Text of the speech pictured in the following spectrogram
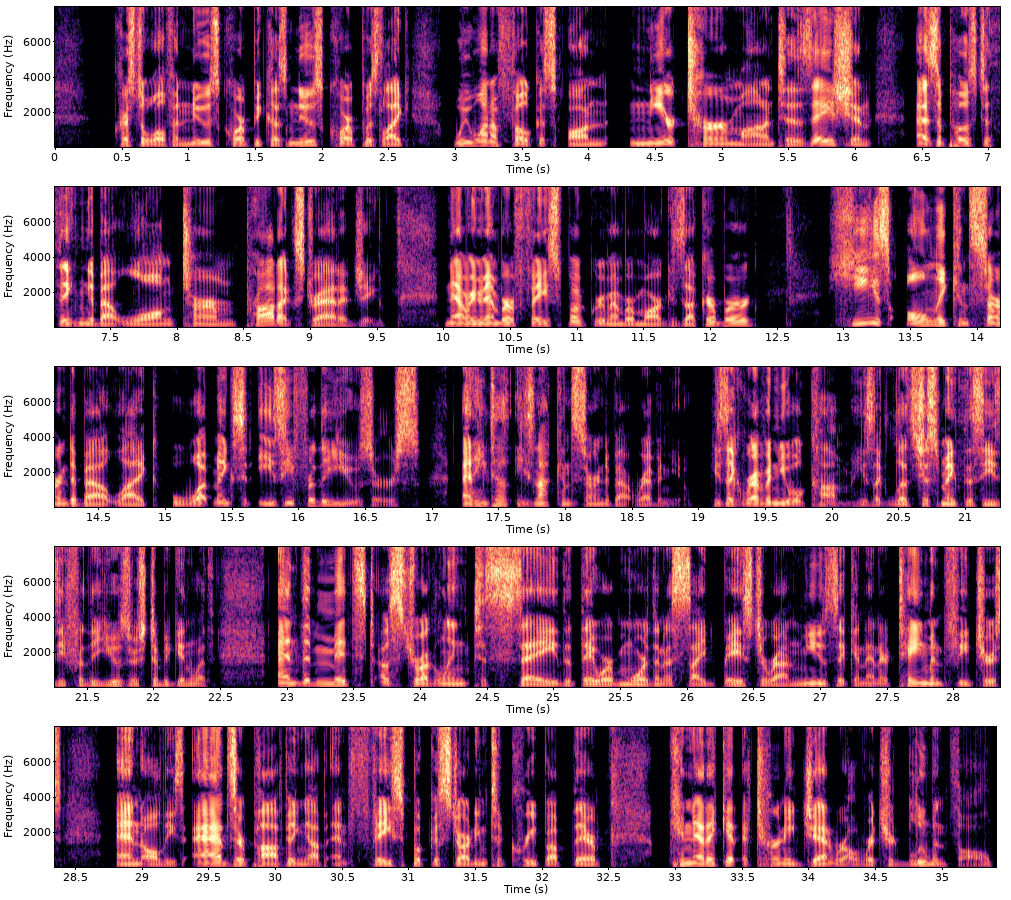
Chris DeWolfe, and News Corp because News Corp was like, we want to focus on near term monetization as opposed to thinking about long term product strategy. Now, remember Facebook? Remember Mark Zuckerberg? he's only concerned about like what makes it easy for the users and he does he's not concerned about revenue he's like revenue will come he's like let's just make this easy for the users to begin with and the midst of struggling to say that they were more than a site based around music and entertainment features and all these ads are popping up and facebook is starting to creep up there connecticut attorney general richard blumenthal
